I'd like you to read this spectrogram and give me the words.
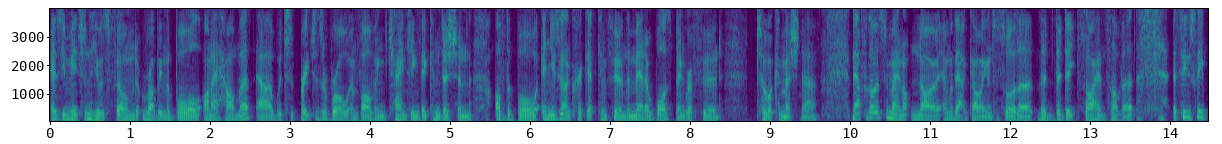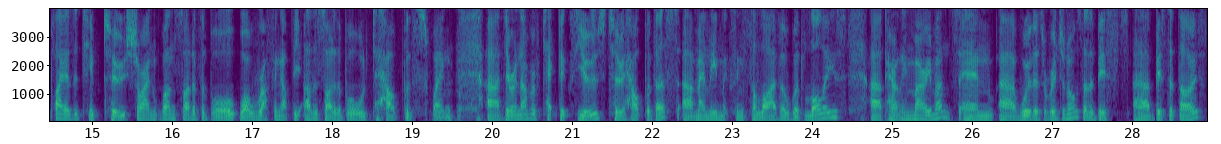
As you mentioned, he was filmed rubbing the ball on a helmet, uh, which breaches a rule involving changing the condition of the ball. And New Zealand Cricket confirmed the matter was being referred to a commissioner. Now, for those who may not know, and without going into sort of the, the, the deep science of it, essentially players attempt to shine one side of the ball while roughing up the other side of the ball to help with swing. Uh, there are a number of tactics used to help with this, uh, mainly mixing saliva with lollies. Uh, apparently, Murray Mints and uh, Werther's Originals are the best uh, best at those.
